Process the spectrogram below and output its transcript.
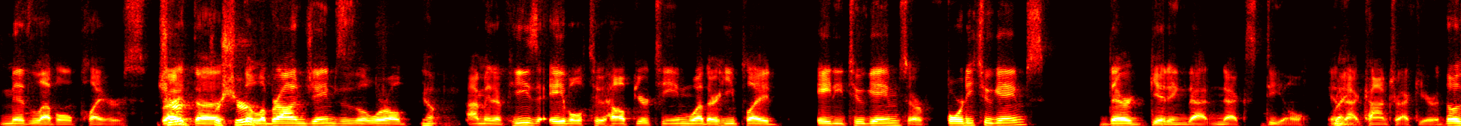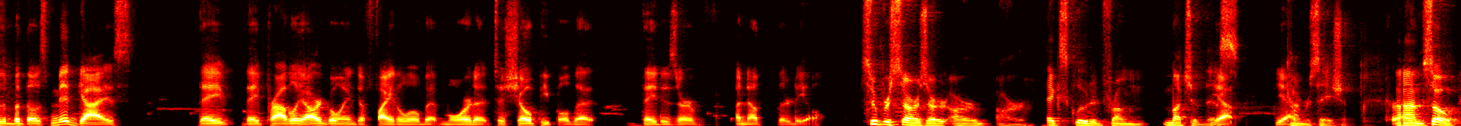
mid level players, Sure, right? The for sure. the LeBron Jameses of the world. Yep. I mean, if he's able to help your team, whether he played 82 games or 42 games, they're getting that next deal in Right. that contract year. Those, but those mid guys, they they probably are going to fight a little bit more to to show people that they deserve another deal. Superstars are are are excluded from much of this Yeah. Yeah, conversation. correct. Um, so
